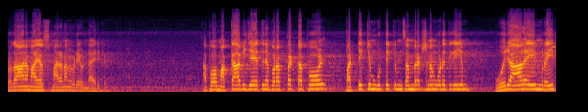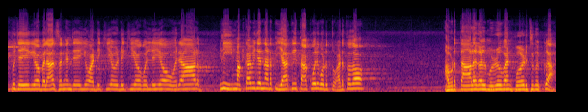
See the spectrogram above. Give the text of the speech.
പ്രധാനമായ സ്മരണം ഇവിടെ ഉണ്ടായിരിക്കണം. അപ്പോൾ മക്കാ വിജയത്തിന് പുറപ്പെട്ടപ്പോൾ പട്ടിക്കും കുട്ടിക്കും സംരക്ഷണം കൊടുക്കുകയും ഒരാളെയും റേപ്പ് ചെയ്യുകയോ ബലാത്സംഗം ചെയ്യുകയോ അടിക്കുകയോ ഇടുക്കുകയോ കൊല്ലുകയോ ഒരാളും ഇനി ഈ മക്ക വിജയം നടത്തി ഇയാൾക്ക് ഈ താക്കോൽ കൊടുത്തു. അടുത്തതോ? അവിടുത്തെ ആളുകൾ മുഴുവൻ പേടിച്ചു നിൽക്കുക.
